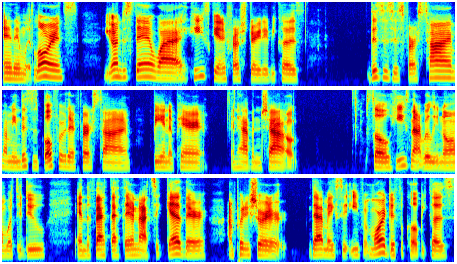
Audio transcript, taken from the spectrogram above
and then with Lawrence, you understand why he's getting frustrated because this is his first time. I mean, this is both of their first time being a parent and having a child. So he's not really knowing what to do. And the fact that they're not together, I'm pretty sure that makes it even more difficult because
